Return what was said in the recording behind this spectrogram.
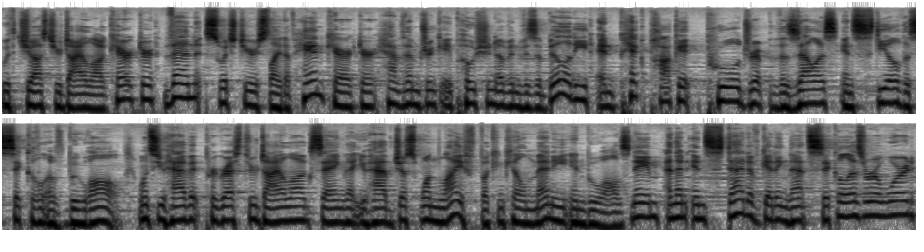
with just your dialogue character, then switch to to your sleight of hand character, have them drink a potion of invisibility and pickpocket Pool Drip the Zealous and steal the Sickle of Bhaal. Once you have it, progress through dialogue saying that you have just one life but can kill many in Bhaal's name, and then instead of getting that sickle as a reward,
